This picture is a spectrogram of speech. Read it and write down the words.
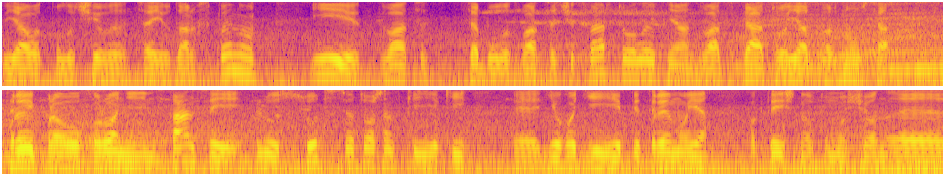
я от отримав цей удар в спину, і 20, це було 24 липня, 25-го я звернувся в три правоохоронні інстанції, плюс суд Святошинський, який е, його дії підтримує фактично, тому що е,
